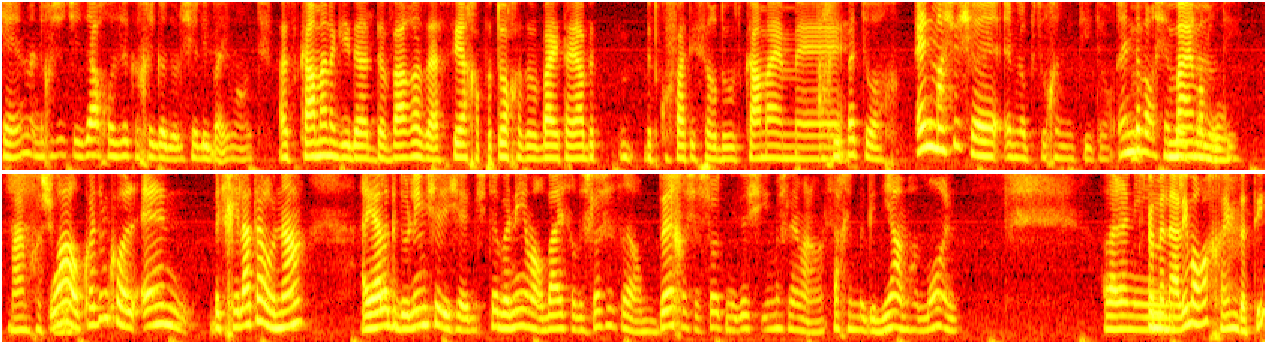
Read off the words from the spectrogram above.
כן, אני חושבת שזה החוזק הכי גדול שלי באימהות. אז כמה נגיד הדבר הזה, השיח הפתוח הזה בבית היה בתקופת הישרדות? כמה הם... אה, הכי פתוח. אין משהו שהם לא פתוחים איתי איתו. אין דבר שהם לא שאלו אותי. מה הם חשבו? וואו, קודם כל אין, בתחילת העונה, היה לגדולים שלי, שהם שתי בנים, 14 ו-13, הרבה חששות מזה שאימא שלהם על המסך עם בגד ים, המון. אבל אני... הם מנהלים אורח חיים דתי?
